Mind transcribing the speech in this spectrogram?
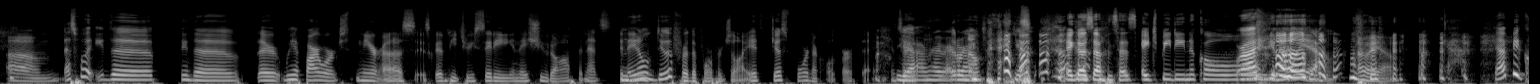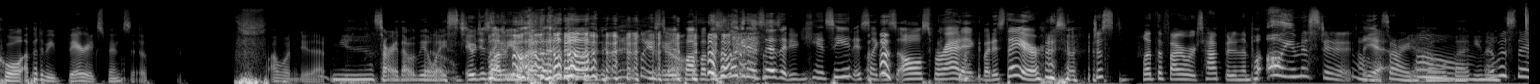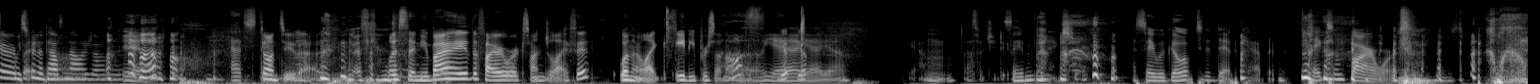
Um, that's what the the there we have fireworks near us. It's in Peachtree City, and they shoot off, and that's and they Mhm. don't do it for the Fourth of July. It's just for Nicole's birthday. So, Yeah, right, right, little right. known fact. Yeah. It goes up and says HBD Nicole. right? you know, oh yeah, oh yeah. God, that'd be cool. I bet it'd be very expensive. I wouldn't do that. Yeah, sorry, that would be a waste. It would just Love like you, Please it would don't. pop up. It's like, Look at it, it says it. You can't see it. It's like it's all sporadic, but it's there. Just let the fireworks happen and then po- oh, you missed it. Oh, Yeah, sorry. Nicole, but oh, you know, it was there. we spent a thousand dollars on it. yeah, that's Don't do that. Listen, you buy the fireworks on July 5th when they're like 80% off. Oh yeah, Yep, yep. yeah, yeah. Mm. That's what you do. Save 'em for next year. I say we go up to the death cabin, take some fireworks, shoot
